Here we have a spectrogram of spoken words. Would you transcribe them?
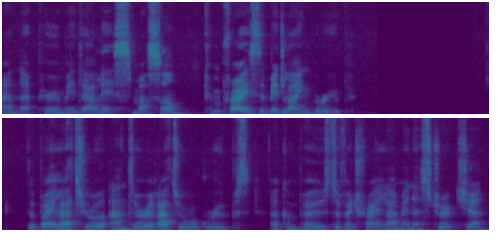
and the pyramidalis muscle comprise the midline group. The bilateral anterolateral groups are composed of a trilaminar structure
